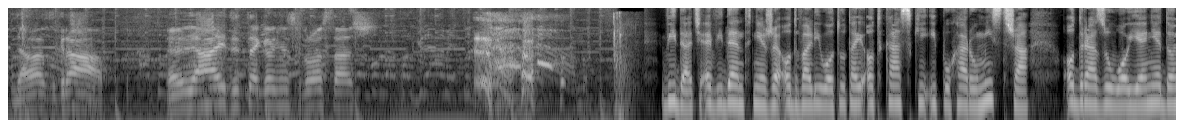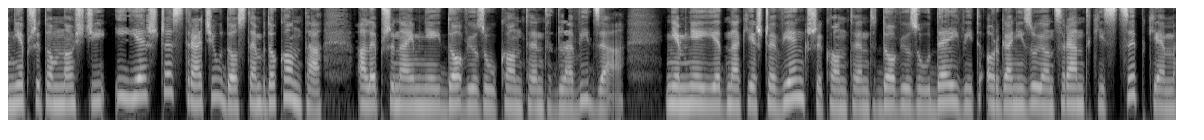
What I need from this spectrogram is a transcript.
Flektor, Boxdel. Dała zgrab. Ja i ty tego nie sprostasz. Widać ewidentnie, że odwaliło tutaj od kaski i pucharu mistrza, od razu łojenie do nieprzytomności i jeszcze stracił dostęp do konta, ale przynajmniej dowiózł kontent dla widza. Niemniej jednak jeszcze większy kontent dowiózł David, organizując randki z Cypkiem,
